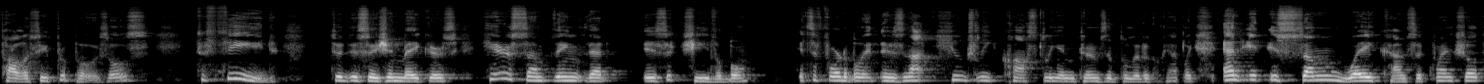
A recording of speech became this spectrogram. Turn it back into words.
policy proposals to feed to decision makers. Here's something that is achievable It's affordable. It is not hugely costly in terms of political capital, and it is some way consequential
